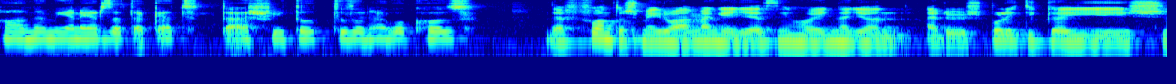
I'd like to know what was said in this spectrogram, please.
hanem ilyen érzeteket társított az anyagokhoz. De fontos még róla megjegyezni, hogy nagyon erős politikai és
